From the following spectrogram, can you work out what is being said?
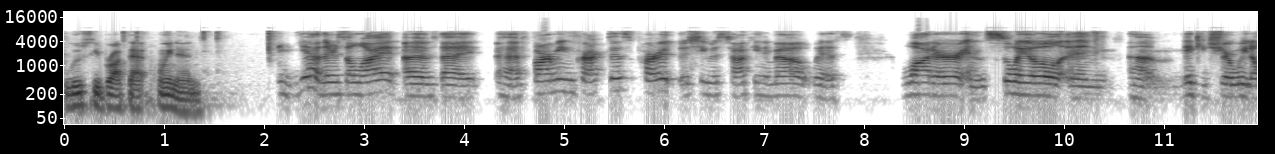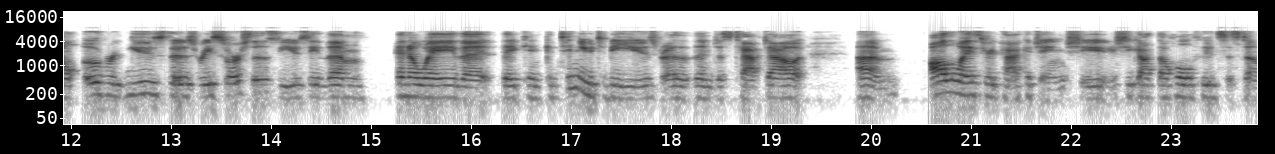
Lucy brought that point in. Yeah, there's a lot of that uh, farming practice part that she was talking about with water and soil and um, making sure we don't overuse those resources, using them in a way that they can continue to be used rather than just tapped out. Um, all the way through packaging, she she got the whole food system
